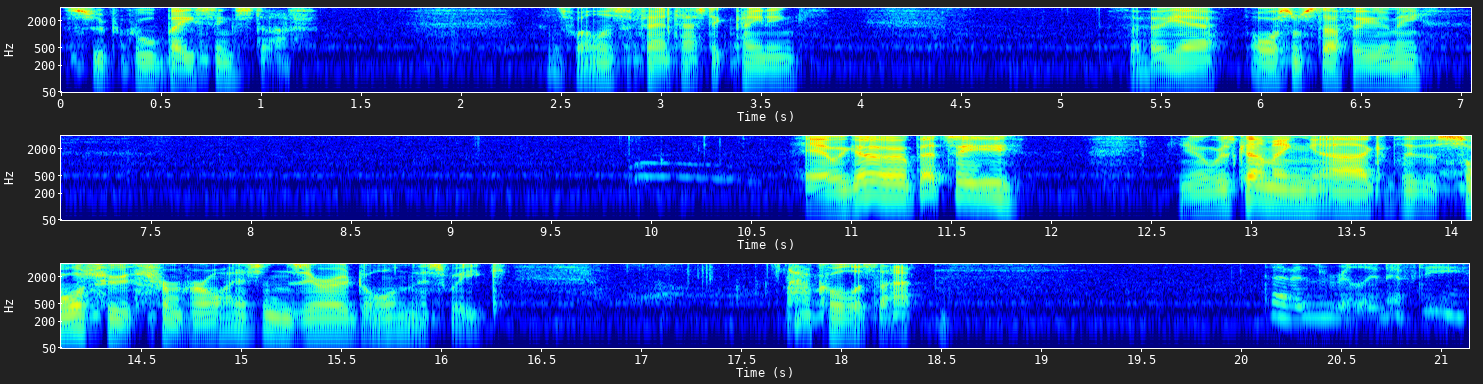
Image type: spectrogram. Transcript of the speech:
super cool basing stuff, as well as a fantastic painting. So yeah, awesome stuff, Ayumi. Here we go, Betsy. You knew it was coming. Uh, completed the Sawtooth from Horizon Zero Dawn this week. How cool is that? That is really nifty.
